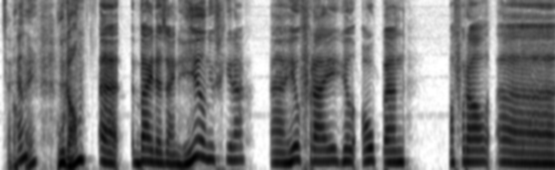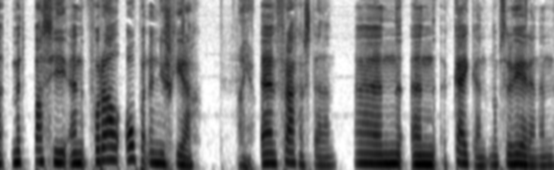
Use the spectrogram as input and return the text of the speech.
zeggen? Hoe dan? Eh, beide zijn heel nieuwsgierig, heel vrij, heel open, maar vooral met passie en vooral open en nieuwsgierig. Ah ja. En vragen stellen en, en kijken en observeren. En,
